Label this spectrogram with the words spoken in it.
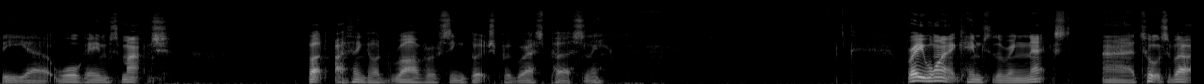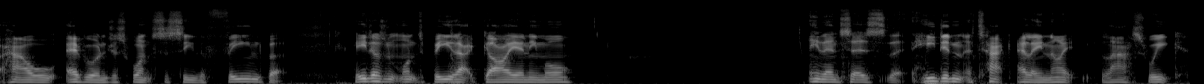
the uh, War Games match. But I think I'd rather have seen Butch progress personally. Bray Wyatt came to the ring next. Uh, talks about how everyone just wants to see the Fiend, but he doesn't want to be that guy anymore. He then says that he didn't attack LA Knight last week.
